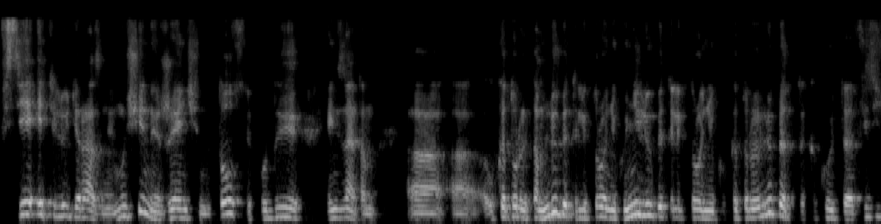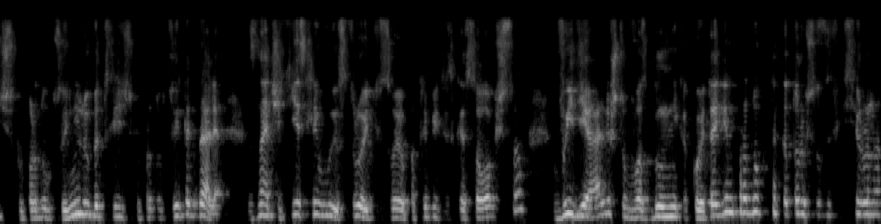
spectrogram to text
Все эти люди разные, мужчины, женщины, толстые, худые, я не знаю, там, а, а, у которых там любят электронику, не любят электронику, которые любят какую-то физическую продукцию, не любят физическую продукцию и так далее. Значит, если вы строите свое потребительское сообщество, в идеале, чтобы у вас был не какой-то один продукт, на который все зафиксировано,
